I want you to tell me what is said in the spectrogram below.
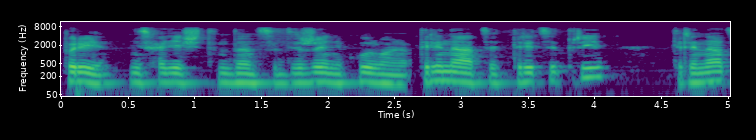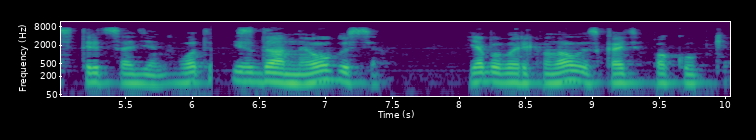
при нисходящей тенденции движения к уровню 13.33 13.31. Вот из данной области я бы рекомендовал искать покупки.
